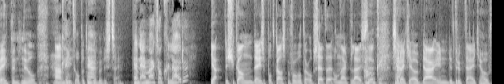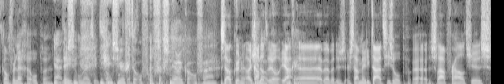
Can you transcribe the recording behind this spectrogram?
2.0 aanbiedt op het onderbewustzijn. En hij maakt ook geluiden? Ja, dus je kan deze podcast bijvoorbeeld erop zetten om naar te luisteren. Oh, zodat je ook daarin de drukte uit je hoofd kan verleggen op uh, ja, deze dus onwijs Geen zuchten of, of snurken. Of, uh, Zou kunnen, als je dat wil. Ja, okay. uh, we hebben dus, er staan meditaties op, slaapverhaaltjes.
